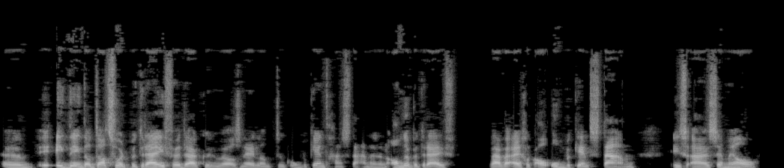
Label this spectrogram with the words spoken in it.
Um, ik denk dat dat soort bedrijven, daar kunnen we als Nederland natuurlijk onbekend gaan staan. En een ander bedrijf, waar we eigenlijk al onbekend staan, is ASML.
